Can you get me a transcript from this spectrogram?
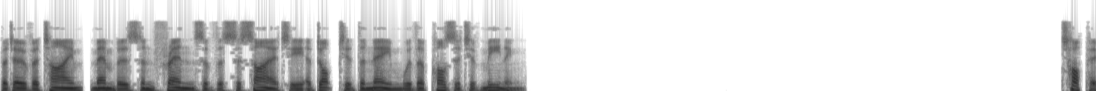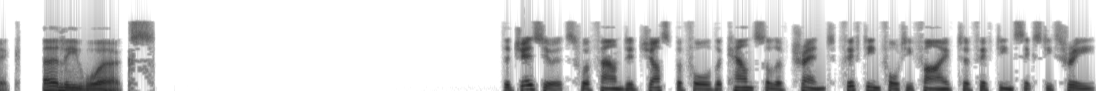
but over time, members and friends of the society adopted the name with a positive meaning. Early works The Jesuits were founded just before the Council of Trent 1545–1563,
